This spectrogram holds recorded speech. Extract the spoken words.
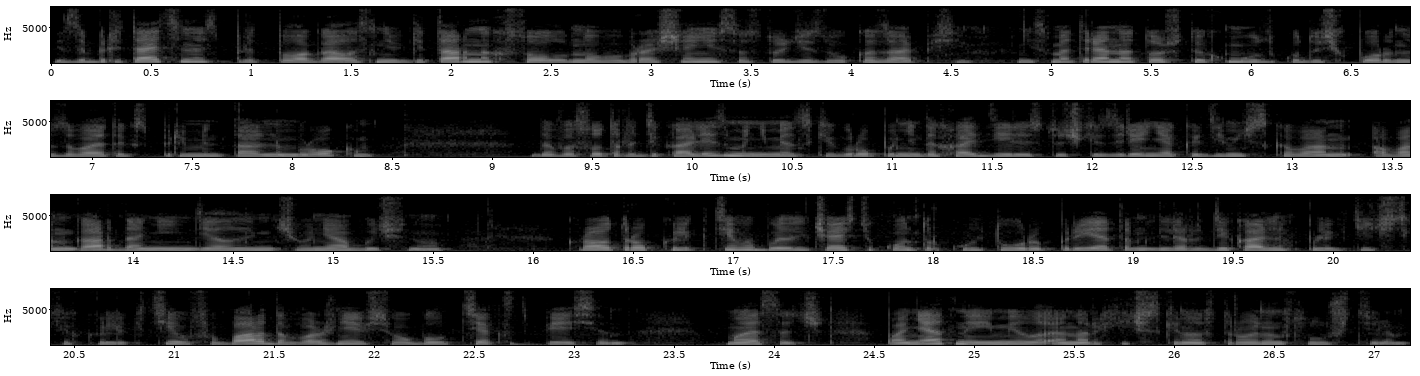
Изобретательность предполагалась не в гитарных соло, но в обращении со студией звукозаписи. Несмотря на то, что их музыку до сих пор называют экспериментальным роком, до высот радикализма немецкие группы не доходили. С точки зрения академического авангарда они не делали ничего необычного – Краут-рок-коллективы были частью контркультуры, при этом для радикальных политических коллективов и бардов важнее всего был текст песен, месседж, понятный и милый анархически настроенным слушателям.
